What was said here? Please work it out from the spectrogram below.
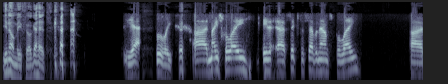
You know me, Phil. Go ahead. Yeah, absolutely. uh, nice fillet, eight, uh, six to seven ounce fillet. Uh,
